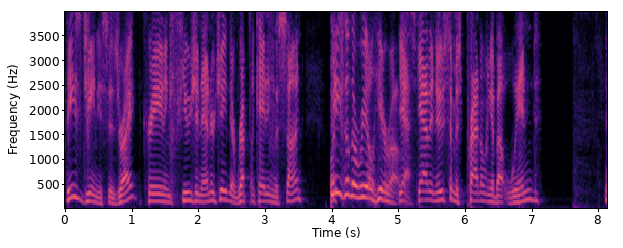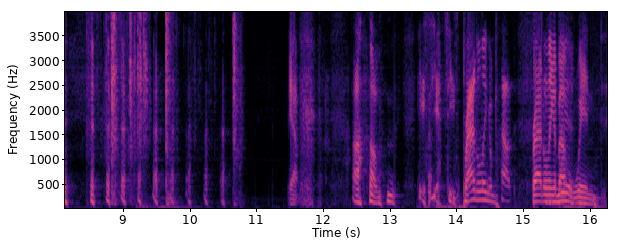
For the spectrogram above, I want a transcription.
these geniuses, right? Creating fusion energy. They're replicating the sun. What's- These are the real heroes. yeah. Gavin Newsom is prattling about wind. yeah. Um, he's, yes, he's prattling about Prattling about wind. wind.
